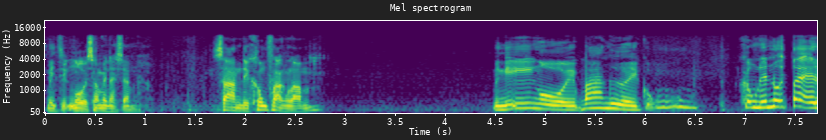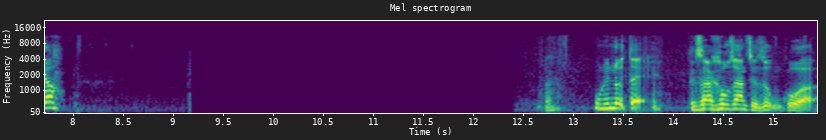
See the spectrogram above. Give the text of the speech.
mình thử ngồi sang bên này xem nào. Sàn thì không phẳng lắm. Mình nghĩ ngồi ba người cũng không đến nỗi tệ đâu. Đó, Không đến nỗi tệ. Thực ra không gian sử dụng của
